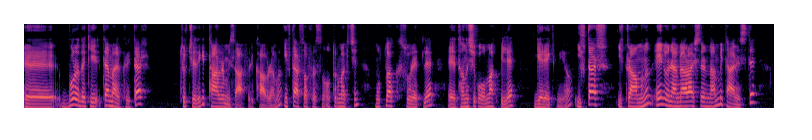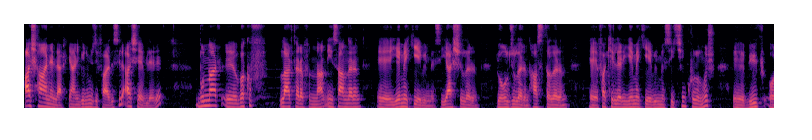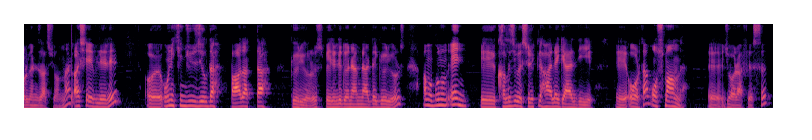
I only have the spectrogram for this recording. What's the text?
E, buradaki temel kriter Türkçedeki tanrı misafiri kavramı. İftar sofrasına oturmak için mutlak suretle e, tanışık olmak bile gerekmiyor. İftar ikramının en önemli araçlarından bir tanesi de aşhaneler yani günümüz ifadesiyle aşevleri. Bunlar e, vakıflar tarafından insanların e, yemek yiyebilmesi, yaşlıların, yolcuların, hastaların, e, fakirlerin yemek yiyebilmesi için kurulmuş e, büyük organizasyonlar. Aşevleri e, 12. yüzyılda Bağdat'ta görüyoruz, belirli dönemlerde görüyoruz. Ama bunun en e, kalıcı ve sürekli hale geldiği e, ortam Osmanlı e, coğrafyası.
